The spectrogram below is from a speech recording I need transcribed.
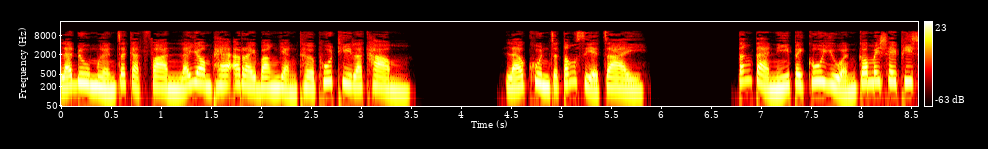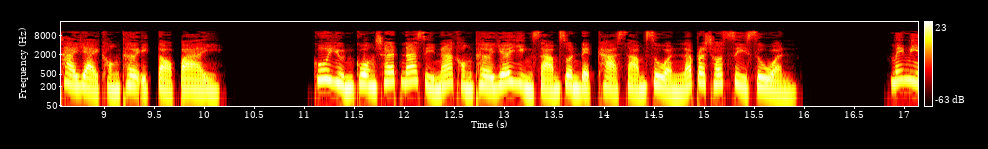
และดูเหมือนจะกัดฟันและยอมแพ้อะไรบางอย่างเธอพูดทีละคำ แล้วคุณจะต้องเสียใจ ตั้งแต่นี้ไปกู้หยวนก็ไม่ใช่พี่ชายใหญ่ของเธออีกต่อไป กู้หยุนกวงเชิดหน้าสีหน้าของเธอเย่อหยิ่งสามส่วนเด็ดขาดสามส่วนและประชดสี่ส่วน ไม่มี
